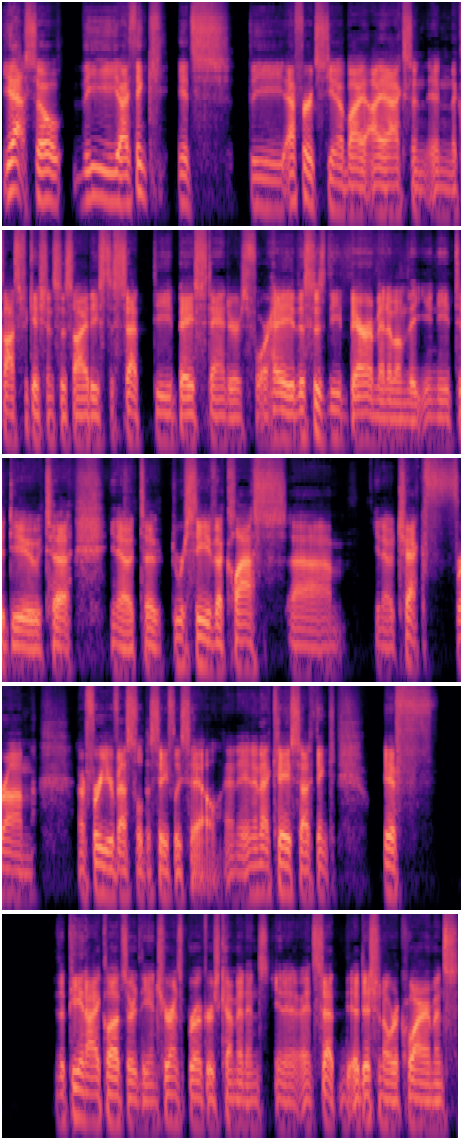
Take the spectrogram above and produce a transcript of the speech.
Yeah, so the I think it's the efforts, you know, by IACS and, and, the classification societies to set the base standards for, hey, this is the bare minimum that you need to do to, you know, to receive a class, um, you know, check from or for your vessel to safely sail. And, in that case, I think if the P&I clubs or the insurance brokers come in and you know and set additional requirements,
